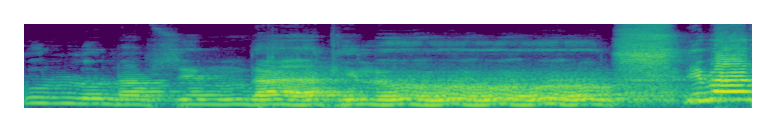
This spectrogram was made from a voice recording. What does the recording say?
কুল্ল নাফসিন দাখিলু। এবার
